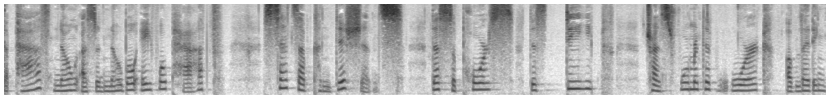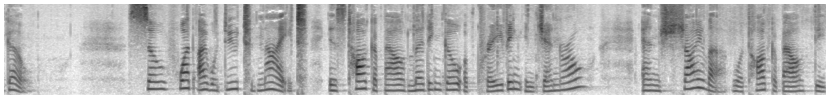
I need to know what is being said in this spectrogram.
The path, known as the Noble Eightfold Path, sets up conditions that supports this deep transformative work of letting go. So, what I will do tonight is talk about letting go of craving in general, and Shaila will talk about the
